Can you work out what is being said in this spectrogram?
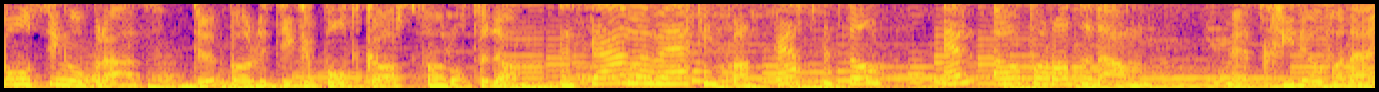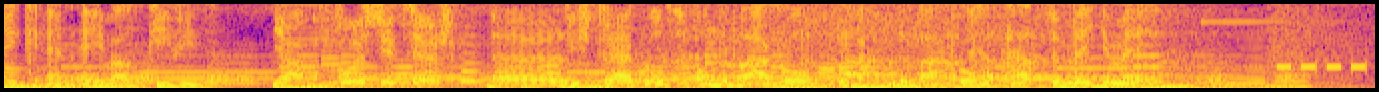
Kool Singelpraat, de politieke podcast van Rotterdam. Een samenwerking van Vers Beton en Open Rotterdam. Met Guido van Eyck en Ewout Kiewiet. Ja, voorzitter. Uh... U struikelt van de bakel naar de bakel. Helpt u een beetje mee?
